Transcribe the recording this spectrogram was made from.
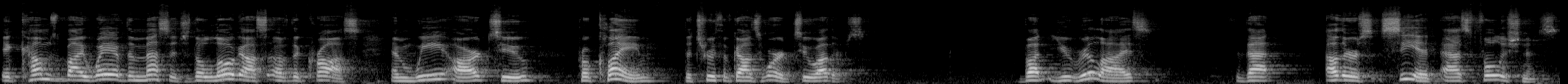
It comes by way of the message, the logos of the cross, and we are to proclaim the truth of God's word to others. But you realize that others see it as foolishness.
